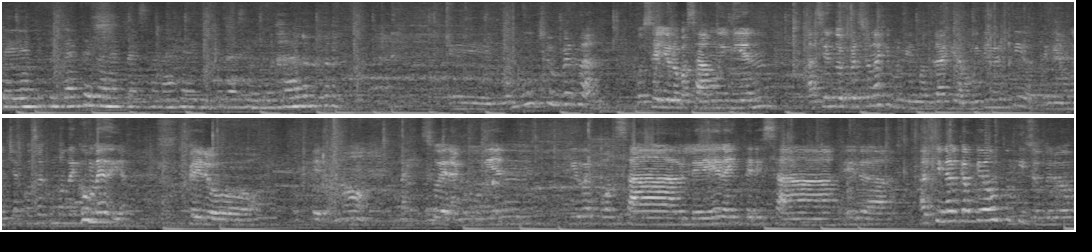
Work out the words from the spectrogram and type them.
¿te identificaste con el personaje de y Lucas? Eh, no mucho en verdad. O sea, yo lo pasaba muy bien haciendo el personaje porque encontraba que era muy divertido, tenía muchas cosas como de comedia, pero, pero no, la Jesús era como bien irresponsable, era interesada, era... Al final cambiaba un poquito, pero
